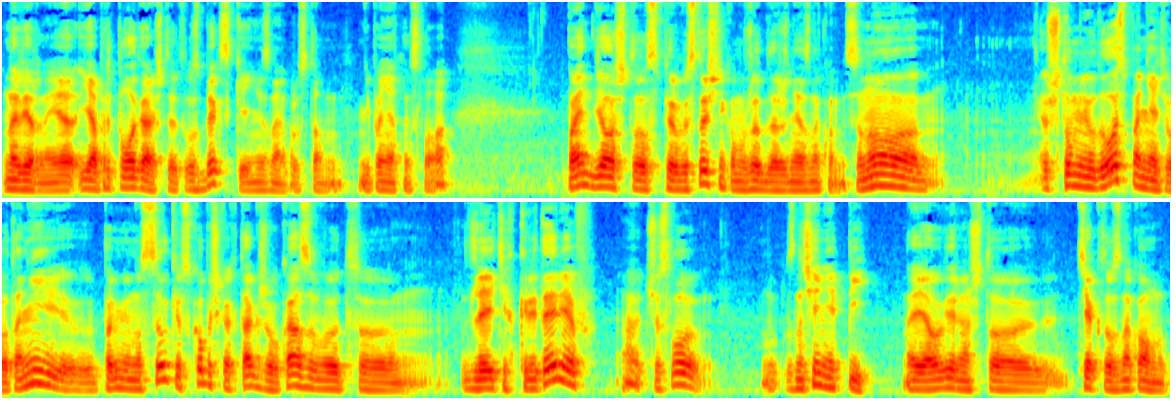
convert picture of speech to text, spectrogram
Наверное, я, я предполагаю, что это узбекский, я не знаю, просто там непонятные слова. Понятное дело, что с первоисточником уже даже не ознакомиться. Но что мне удалось понять, вот они, помимо ссылки, в скобочках также указывают э, для этих критериев э, число, ну, значение π. Я уверен, что те, кто знаком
